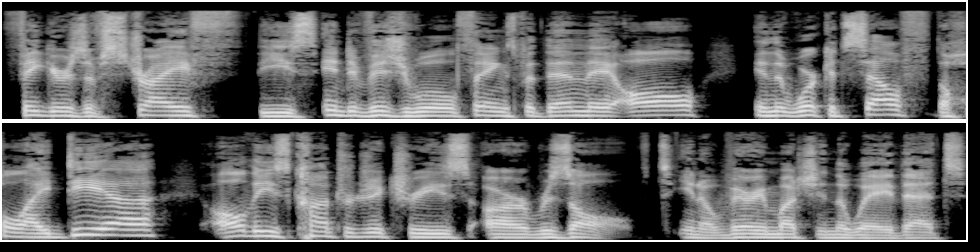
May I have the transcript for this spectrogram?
figures of strife, these individual things, but then they all, in the work itself, the whole idea, all these contradictories are resolved, you know, very much in the way that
